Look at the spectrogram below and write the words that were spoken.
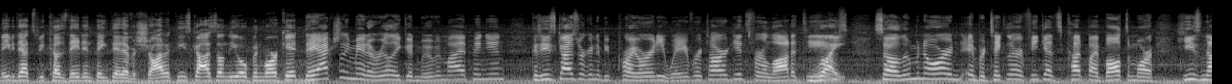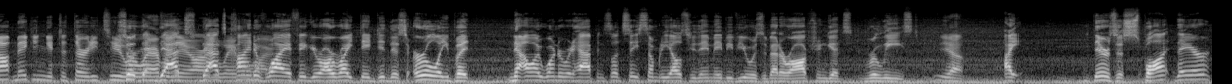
maybe that's because they didn't think they'd have a shot at these guys on the open market. They actually made a really good move, in my opinion, because these guys are going to be priority waiver targets for a lot of teams. Right. So Eluemunor, in, in particular, if he gets cut by Baltimore, he's not making it to 32 so or wherever that's, they are. That's kind wire. of why I figure, all right, they did this early, but now I wonder what happens. Let's say somebody else who they maybe view as a better option gets released. Yeah. I there's a spot there.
